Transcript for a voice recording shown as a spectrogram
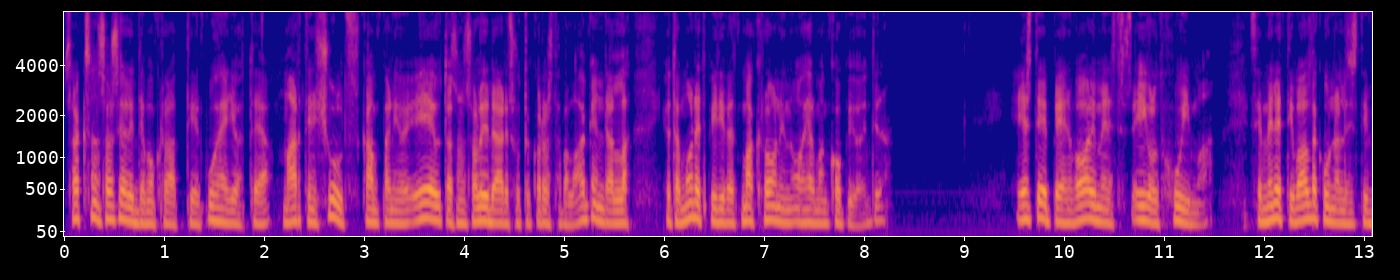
Saksan sosiaalidemokraattien puheenjohtaja Martin Schulz kampanjoi EU-tason solidaarisuutta korostavalla agendalla, jota monet pitivät Macronin ohjelman kopiointina. SDPn vaalimenestys ei ollut huimaa. Se menetti valtakunnallisesti 5,2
